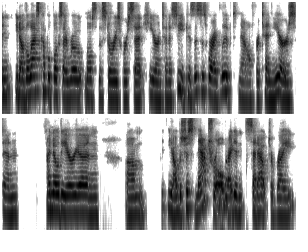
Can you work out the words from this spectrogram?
and you know, the last couple books I wrote, most of the stories were set here in Tennessee because this is where I've lived now for 10 years, and I know the area and um, you know, it was just natural, but I didn't set out to write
